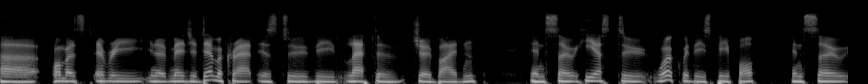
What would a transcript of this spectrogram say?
Uh, almost every you know major Democrat is to the left of Joe Biden, and so he has to work with these people, and so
